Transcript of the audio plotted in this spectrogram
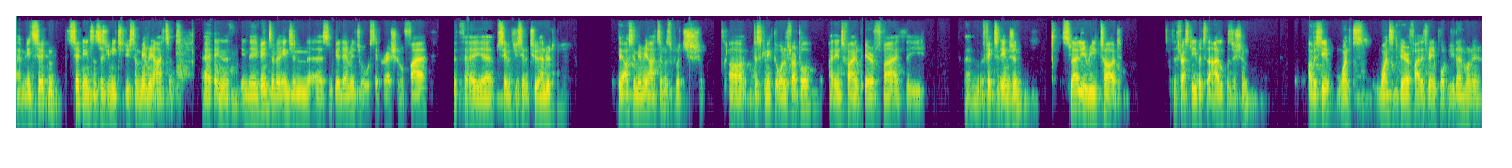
um, in certain certain instances, you need to do some memory items. Uh, in, the, in the event of an engine uh, severe damage or separation or fire with a uh, 737-200, there are some memory items which are disconnect the auto throttle, identify and verify the um, affected engine, slowly retard the thrust lever to the idle position. Obviously, once once it's verified, it's very important. You don't want to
